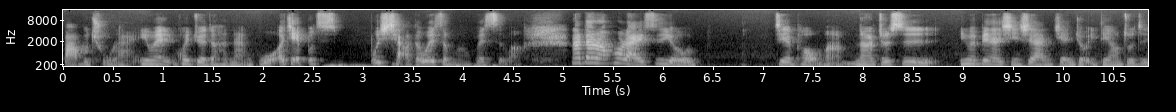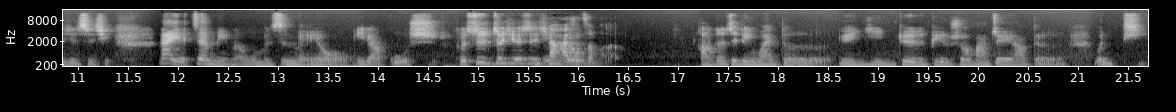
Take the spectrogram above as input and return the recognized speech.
拔不出来，因为会觉得很难过，而且不不晓得为什么会死亡，那当然后来是有解剖嘛，那就是因为变成刑事案件，就一定要做这些事情，那也证明了我们是没有医疗过失。可是这些事情那还是怎么了？啊、哦，那是另外的原因，就是譬如说麻醉药的问题，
